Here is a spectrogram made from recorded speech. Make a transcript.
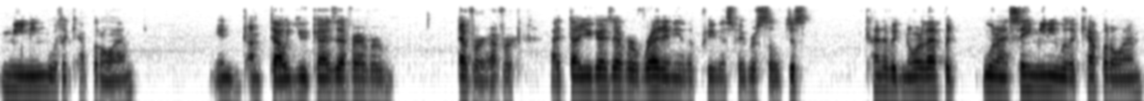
meaning with a capital M, and I doubt you guys ever, ever, ever, ever, I doubt you guys ever read any of the previous papers, so just kind of ignore that. But when I say meaning with a capital M,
